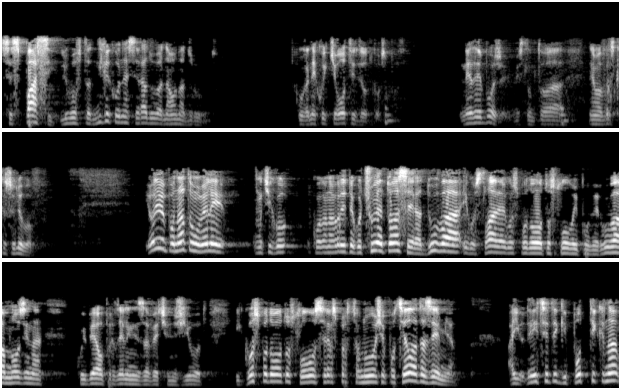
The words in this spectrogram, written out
се спаси, љубовта никако не се радува на она другото. Кога некој ќе отиде од Господа. Не дај Боже, мислам тоа нема врска со љубов. И одиме понатаму, вели, значи, го, кога народите го чуја тоа, се радува и го славја Господовото Слово и поверуваа мнозина кои беа определени за вечен живот. И Господовото Слово се распространуваше по целата земја, а јудејците ги поттикна,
